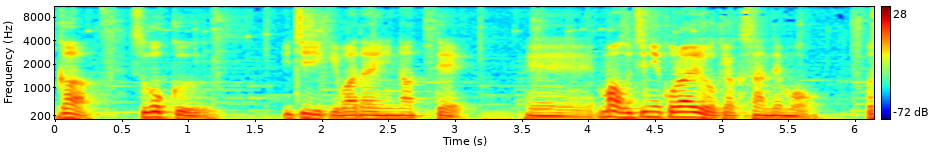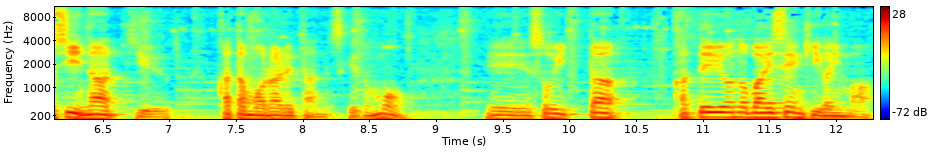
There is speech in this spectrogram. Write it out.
がすごく一時期話題になって、えーまあうちに来られるお客さんでも欲しいなっていう方もおられたんですけども、えーそういった家庭用の焙煎機が今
